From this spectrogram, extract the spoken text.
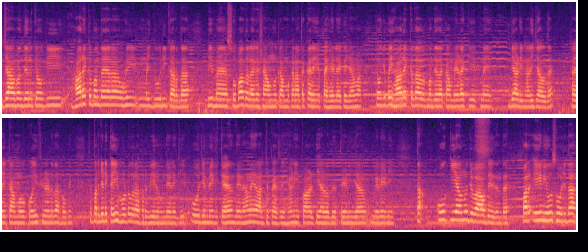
ਜਾਂ ਬੰਦੇ ਨੂੰ ਕਿਉਂਕਿ ਹਰ ਇੱਕ ਬੰਦਾ ਯਾਰ ਉਹੀ ਮਜ਼ਦੂਰੀ ਕਰਦਾ ਵੀ ਮੈਂ ਸਵੇਰ ਤੋਂ ਲੈ ਕੇ ਸ਼ਾਮ ਨੂੰ ਕੰਮ ਕਰਾਂ ਤਾਂ ਘਰੇ ਪੈਸੇ ਲੈ ਕੇ ਜਾਵਾਂ। ਕਿਉਂਕਿ ਬਈ ਹਰ ਇੱਕ ਦਾ ਬੰਦੇ ਦਾ ਕੰਮ ਜਿਹੜਾ ਕਿ ਆਪਣੇ ਦਿਹਾੜੀ ਨਾਲ ਹੀ ਚੱਲਦਾ ਹੈ, ਚਾਹੇ ਕੰਮ ਉਹ ਕੋਈ ਫੀਲਡ ਦਾ ਹੋਵੇ। ਤੇ ਪਰ ਜਿਹੜੇ ਕਈ ਫੋਟੋਗ੍ਰਾਫਰ ਵੀਰ ਹੁੰਦੇ ਨੇ ਕਿ ਉਹ ਜਿਵੇਂ ਕਿ ਕਹਿ ਦਿੰਦੇ ਨੇ ਹਨਾ ਯਾਰ ਅੱਜ ਪੈਸੇ ਹੈ ਨਹੀਂ ਪਾਰਟੀ ਵਾਲੇ ਦਿੱਤੇ ਨਹੀਂ ਜਾਂ ਮਿਲੇ ਨਹੀਂ ਤਾਂ ਉਹ ਕੀ ਹੈ ਉਹਨੂੰ ਜਵਾਬ ਦੇ ਦਿੰਦਾ ਪਰ ਇਹ ਨਹੀਂ ਉਹ ਸੋਚਦਾ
